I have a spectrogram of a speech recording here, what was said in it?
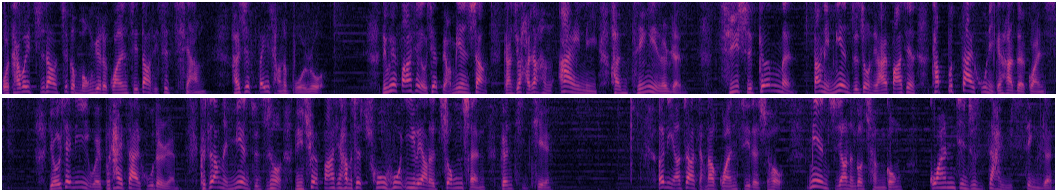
我才会知道这个盟约的关系到底是强还是非常的薄弱。你会发现，有些表面上感觉好像很爱你、很挺你的人，其实根本当你面值之后，你还发现他不在乎你跟他的关系。有一些你以为不太在乎的人，可是当你面值之后，你却发现他们是出乎意料的忠诚跟体贴。而你要知道，讲到关系的时候，面值要能够成功，关键就是在于信任。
